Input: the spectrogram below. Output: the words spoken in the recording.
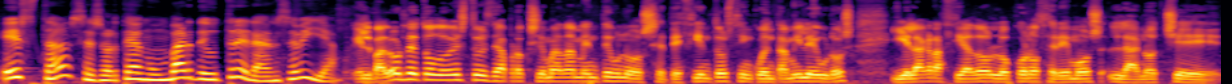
Esta se sortea en un bar de Utrera, en Sevilla. El valor de todo esto es de aproximadamente unos 750.000 euros y el agraciado lo conoceremos la noche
